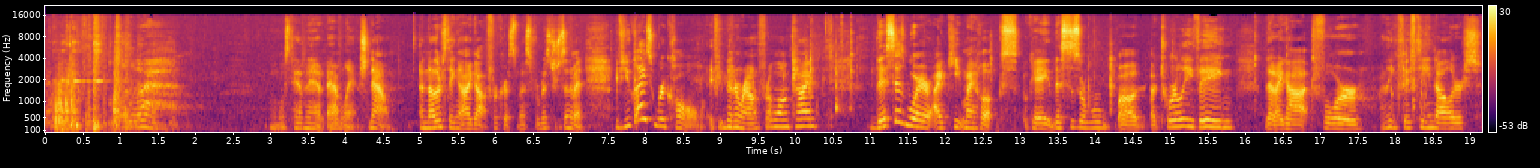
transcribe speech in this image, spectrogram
Ugh. Almost having an avalanche. Now, another thing I got for Christmas for Mr. Cinnamon. If you guys recall, if you've been around for a long time, this is where I keep my hooks. Okay, this is a, uh, a twirly thing that I got for I think $15.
